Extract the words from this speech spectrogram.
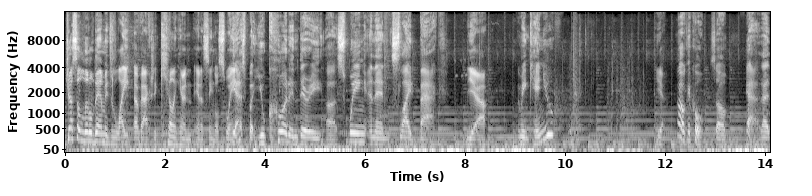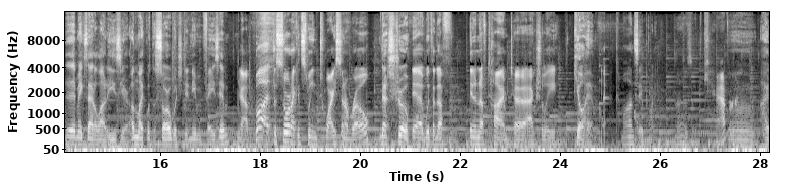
just a little damage light of actually killing him in, in a single swing. yes, but you could in theory uh, swing and then slide back. Yeah. I mean, can you? Yeah. Oh, okay, cool. So, yeah, that, that makes that a lot easier. Unlike with the sword, which didn't even phase him. Yeah, but the sword I could swing twice in a row. That's true. Yeah, with enough in enough time to actually. Kill him. Yeah, come Come on, save point. There's a cavern. Uh, I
